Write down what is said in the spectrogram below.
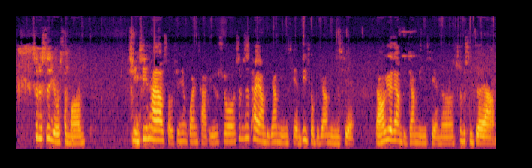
是不是有什么？行星它要首先先观察，比如说是不是太阳比较明显，地球比较明显，然后月亮比较明显呢？是不是这样？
